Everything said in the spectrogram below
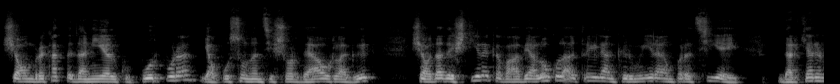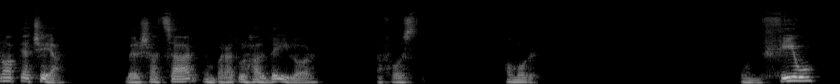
și au îmbrăcat pe Daniel cu purpură, i-au pus un lănțișor de aur la gât și au dat de știre că va avea locul al treilea în cârmuirea împărăției, dar chiar în noaptea aceea, Belșațar, împăratul haldeilor, a fost omorât. Un fiu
